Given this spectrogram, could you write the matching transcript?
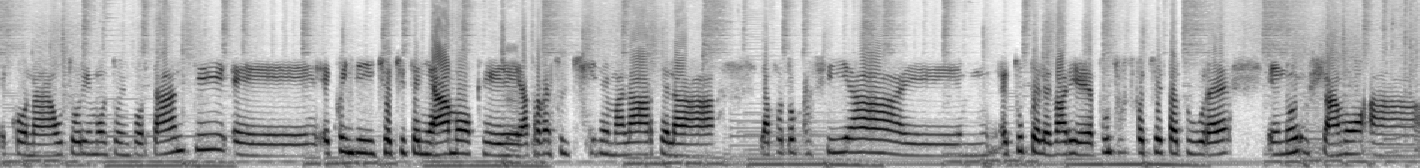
e con autori molto importanti e, e quindi cioè, ci teniamo che certo. attraverso il cinema, l'arte, la la fotografia e, e tutte le varie appunto, sfaccettature e noi riusciamo a,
